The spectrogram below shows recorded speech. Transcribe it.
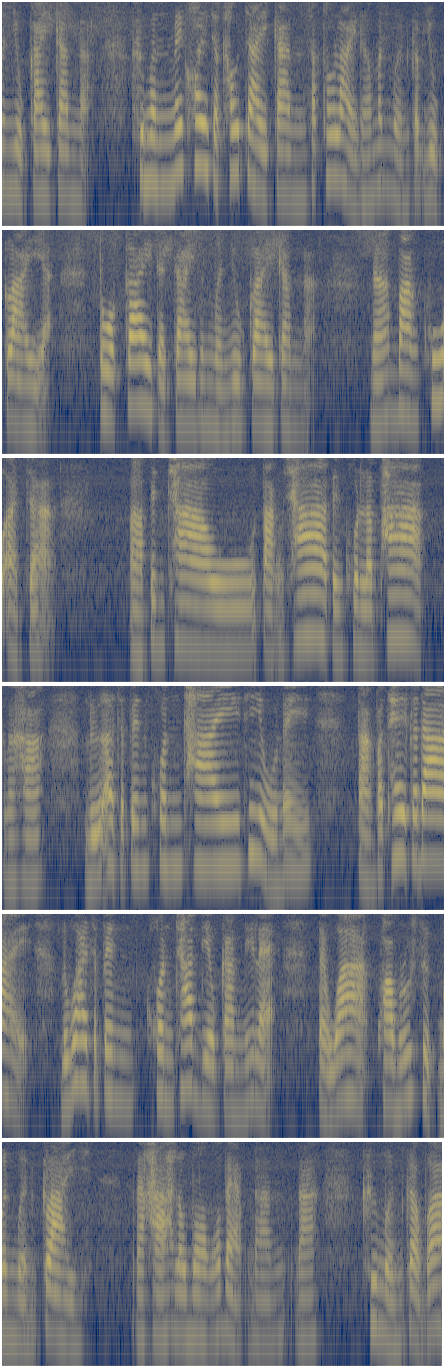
มันอยู่ไกลกันอะคือมันไม่ค่อยจะเข้าใจกันสักเท่าไหร่นะมันเหมือนกับอยู่ไกลอะ ตัวใกล้แต่ใจมันเหมือนอยู่ไกลกันอะนะบางคู่อาจจะเป็นชาวต่างชาติเป็นคนละภาคนะคะ หรืออาจจะเป็นคนไทยที่อยู่ในต่างประเทศก็ได้ หรือว่าอาจจะเป็นคนชาติเดียวกันนี่แหละ แต่ว่าความรู้สึกมันเหมือนไกลนะคะ เรามองว่าแบบนั้นนะคือเหมือนกับว่า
